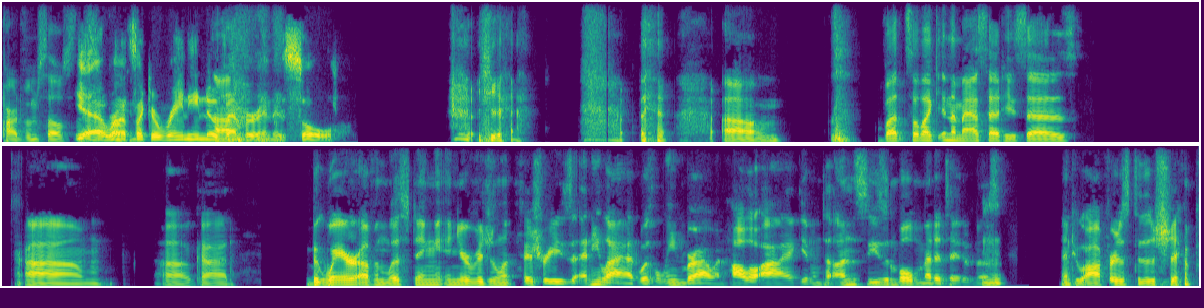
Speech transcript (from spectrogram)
part of himself. Yeah, when it's like a rainy November Um, in his soul. yeah. um but so like in the masthead he says um oh god beware of enlisting in your vigilant fisheries any lad with lean brow and hollow eye given to unseasonable meditativeness Mhm. and who offers to the ship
